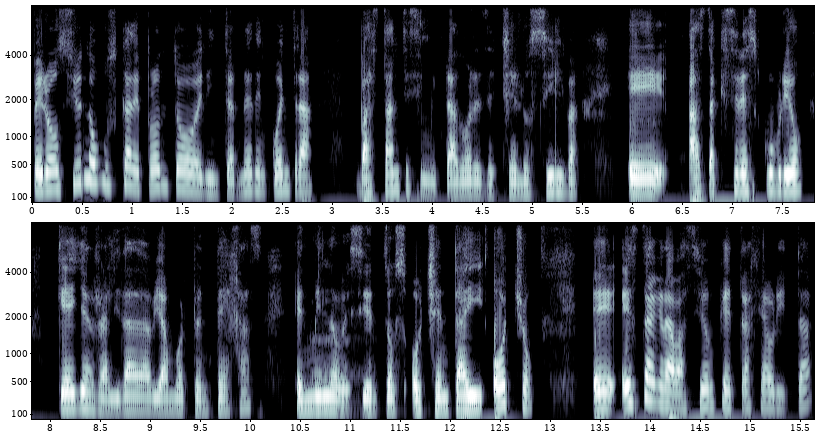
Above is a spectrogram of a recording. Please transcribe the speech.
Pero si uno busca de pronto en internet encuentra bastantes imitadores de Chelo Silva, eh, hasta que se descubrió que ella en realidad había muerto en Texas en 1988. Eh, esta grabación que traje ahorita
